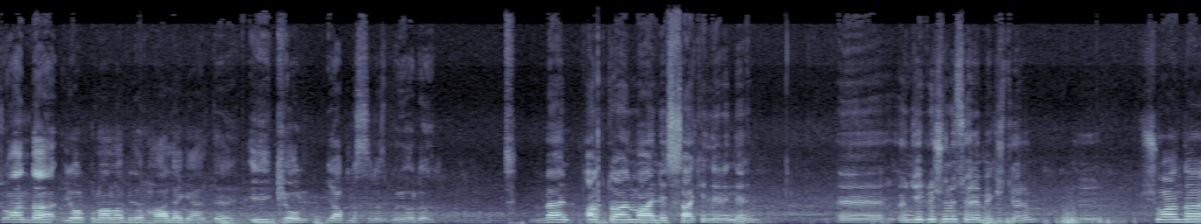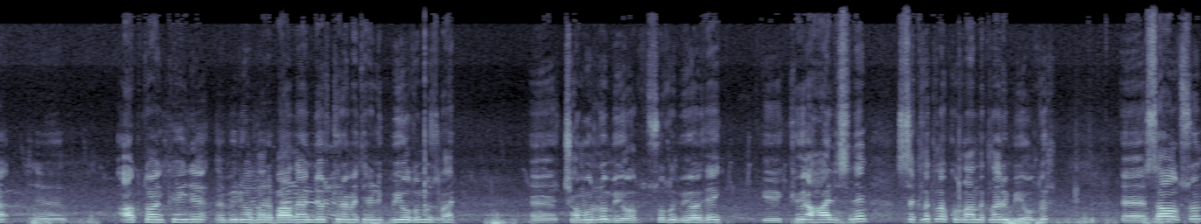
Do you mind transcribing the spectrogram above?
Şu anda yol kullanılabilir hale geldi. İyi ki yol yapmışsınız bu yolu. Ben Akdoğan Mahallesi sakinlerindenim. Ee, öncelikle şunu söylemek istiyorum. Ee, şu anda e, Akdoğan Köyü ile öbür yolları bağlayan 4 kilometrelik bir yolumuz var. Ee, çamurlu bir yol, sulu bir yol ve e, köy ahalisinin sıklıkla kullandıkları bir yoldur. Ee, sağ olsun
